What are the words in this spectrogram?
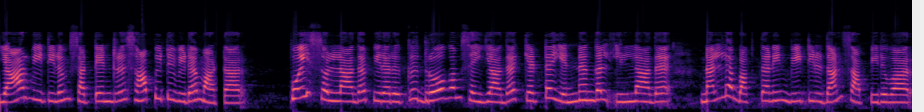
யார் வீட்டிலும் சட்டென்று சாப்பிட்டு விட மாட்டார். பொய் சொல்லாத பிறருக்கு துரோகம் செய்யாத கெட்ட எண்ணங்கள் இல்லாத நல்ல பக்தனின் வீட்டில்தான் சாப்பிடுவார்.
